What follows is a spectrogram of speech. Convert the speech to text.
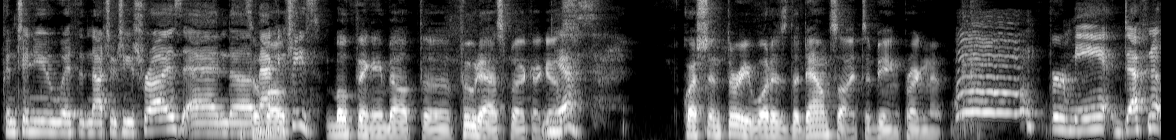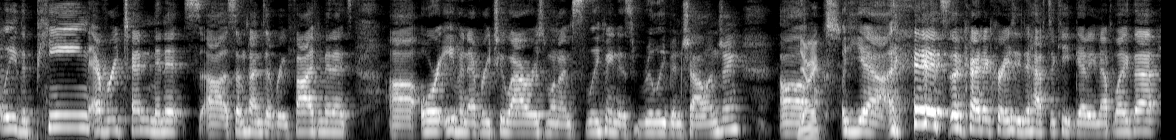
continue with the nacho cheese fries and uh, So mac both, and cheese. both thinking about the food aspect, I guess. Yes. Question three: What is the downside to being pregnant? For me, definitely the peeing every 10 minutes, uh, sometimes every five minutes, uh, or even every two hours when I'm sleeping has really been challenging. Uh, Yikes! yeah, it's kind of crazy to have to keep getting up like that.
